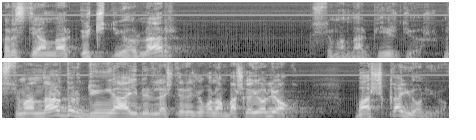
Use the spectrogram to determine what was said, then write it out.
Hristiyanlar üç diyorlar, Müslümanlar bir diyor. Müslümanlardır dünyayı birleştirecek olan. Başka yol yok. Başka yol yok.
